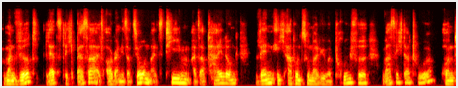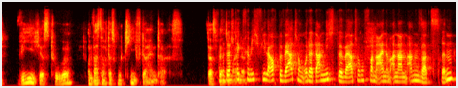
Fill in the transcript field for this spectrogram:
man wird letztlich besser als Organisation, als Team, als Abteilung, wenn ich ab und zu mal überprüfe, was ich da tue und wie ich es tue und was auch das Motiv dahinter ist. Das also da steckt für mich viel auch Bewertung oder dann Nichtbewertung von einem anderen Ansatz drin.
